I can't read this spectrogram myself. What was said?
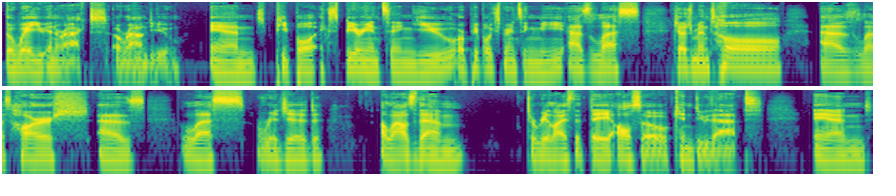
the way you interact around you and people experiencing you or people experiencing me as less judgmental, as less harsh, as less rigid allows them to realize that they also can do that. And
